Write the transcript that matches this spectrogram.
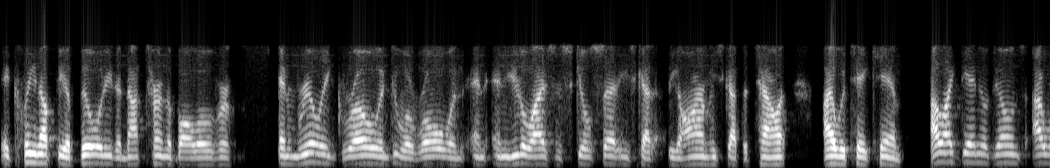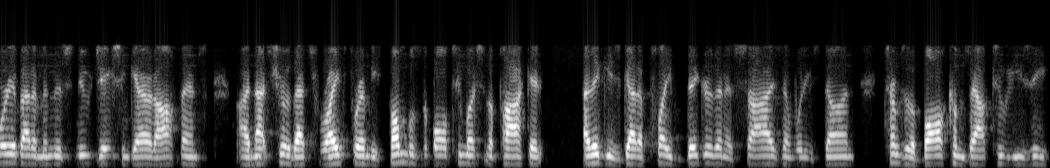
and clean up the ability to not turn the ball over and really grow into a role and and, and utilize his skill set, he's got the arm, he's got the talent. I would take him. I like Daniel Jones. I worry about him in this new Jason Garrett offense. I'm not sure that's right for him. He fumbles the ball too much in the pocket. I think he's got to play bigger than his size than what he's done. In terms of the ball comes out too easy.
